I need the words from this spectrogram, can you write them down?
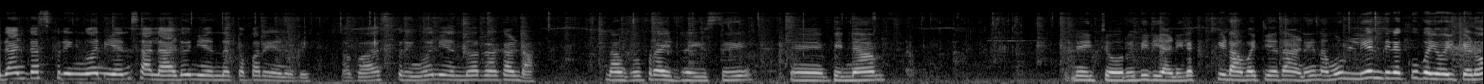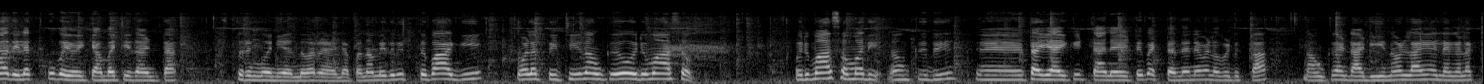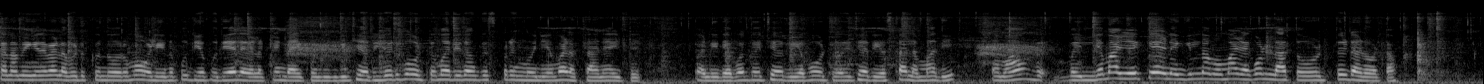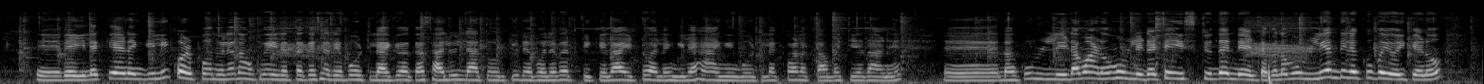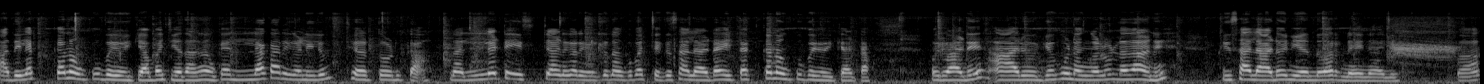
ഇതാണ് spring onion salad onion എന്നൊക്കെ പറയണത്. അപ്പോൾ ആ സ്പ്രിംഗ് ഒനിയൻ എന്ന് പറഞ്ഞാൽ കണ്ട? നമുക്ക് ഫ്രൈഡ് റൈസ് പിന്നെ നെയ്ച്ചോറ് ബിരിയാണിയിലൊക്കെ ഇടാൻ പറ്റിയതാണ്. നമ്മൾ ഉള്ളി എന്തിനൊക്കെ ഉപയോഗിക്കണോ അതിലൊക്കെ ഉപയോഗിക്കാൻ പറ്റിയതാണ് കേട്ടോ സ്പ്രിംഗ് ഒനിയൻ എന്ന് പറഞ്ഞാൽ അപ്പം നമ്മൾ ഇത് വിത്ത് പാകി മുളപ്പിച്ച് നമുക്ക് ഒരു മാസം ഒരു മാസം മതി. നമുക്കിത് തയ്യായി കിട്ടാനായിട്ട് പെട്ടെന്ന് തന്നെ വിളവെടുക്കാം. നമുക്ക് കണ്ട അടിയിൽ നിന്നുള്ള ഇലകളൊക്കെ നമ്മ ഇങ്ങനെ വിളവെടുക്കും തോറും മോളിൽ നിന്ന് പുതിയ പുതിയ ഇലകളൊക്കെ ഉണ്ടായിക്കൊണ്ടിരിക്കും. ചെറിയൊരു ബോട്ട് മതി നമുക്ക് സ്പ്രിംഗ് ഒനിയം വളർത്താനായിട്ട്. പണ്ട് ഇതേപോലത്തെ ചെറിയ ബോട്ട് മതി ചെറിയ സ്ഥലം മതി. നമ്മ വലിയ മഴയൊക്കെ ആണെങ്കിൽ നമ്മ മഴ കൊള്ളാത്തോടത്ത് ഇടണം കേട്ടോ. വെയിലൊക്കെ ആണെങ്കിൽ കുഴപ്പമൊന്നുമില്ല. നമുക്ക് വെയിലത്തൊക്കെ ചെറിയ ബോട്ടിലാക്കി വെക്കാം. സ്ഥലം ഇല്ലാത്തവർക്ക് ഇതേപോലെ വെർട്ടിക്കലായിട്ടോ അല്ലെങ്കിൽ ഹാങ്ങിങ് ബോട്ടിലൊക്കെ വളർത്താൻ പറ്റിയതാണ്. നമുക്ക് ഉള്ളിയുടെ മണവും ഉള്ളിയുടെ ടേസ്റ്റും തന്നെയാണ് അപ്പം നമ്മൾ ഉള്ളി എന്തിനൊക്കെ ഉപയോഗിക്കണോ അതിലൊക്കെ നമുക്ക് ഉപയോഗിക്കാൻ പറ്റിയതാണ്. നമുക്ക് എല്ലാ കറികളിലും ചേർത്ത് കൊടുക്കാം. നല്ല ടേസ്റ്റാണ് കറികൾക്ക്. നമുക്ക് പച്ചക്ക് സലാഡായിട്ടൊക്കെ നമുക്ക് ഉപയോഗിക്കാം കേട്ടോ. ഒരുപാട് ആരോഗ്യ ഗുണങ്ങളുള്ളതാണ് ഈ സലാഡ് ഒനിയെന്ന് പറഞ്ഞു കഴിഞ്ഞാൽ അപ്പോൾ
